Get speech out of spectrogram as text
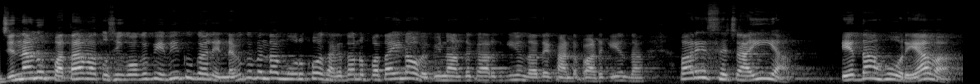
ਜਿਨ੍ਹਾਂ ਨੂੰ ਪਤਾ ਵਾ, ਤੁਸੀਂ ਕਹੋਗੇ ਵੀ ਇਹ ਵੀ ਕੋਈ ਗੱਲ ਇੰਨਾ ਵੀ ਕੋਈ ਬੰਦਾ ਮੂਰਖ ਹੋ ਸਕਦਾ, ਉਹਨੂੰ ਪਤਾ ਹੀ ਨਾ ਹੋਵੇ ਵੀ ਆਨੰਦ ਕਾਰਜ ਕੀ ਹੁੰਦਾ ਤੇ ਖੰਡ ਪਾਠ ਕੀ ਹੁੰਦਾ। ਪਰ ਇਹ ਸਚਾਈ ਆ ਇਦਾਂ ਹੋ ਰਿਹਾ ਵਾ।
